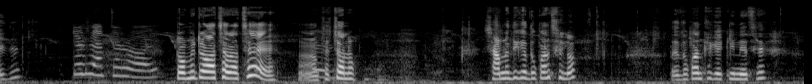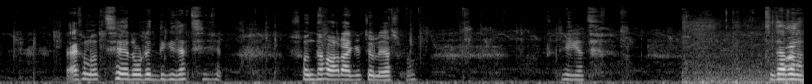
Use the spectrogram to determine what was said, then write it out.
এই যে। টমেটো আচার আছে? আচ্ছা চলো। সামনের দিকে দোকান ছিল, তো দোকান থেকে কিনেছে। এখন হচ্ছে রোডের দিকে যাচ্ছি। সন্ধ্যা হওয়ার আগে চলে আসব। ঠিক আছে। যাবে না।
